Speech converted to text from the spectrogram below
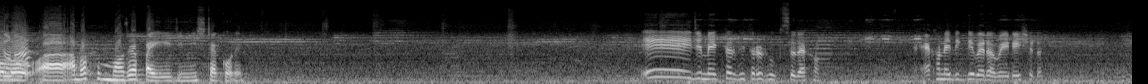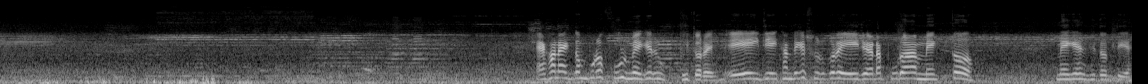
বলো আমরা খুব মজা পাই এই জিনিসটা করে। এই যে মেঘটার ভিতরে ঢুকছে দেখো। এখন এদিক দিয়ে বেরোবে এটাই সেটা। এখন একদম পুরো ফুল মেঘের ভিতরে। এই যে এখান থেকে শুরু করে এই জায়গাটা পুরো মেঘ তো, মেঘের ভিতর দিয়ে।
